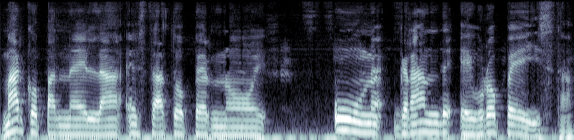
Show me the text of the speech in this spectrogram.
Marco Pannella è stato per noi un grande europeista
